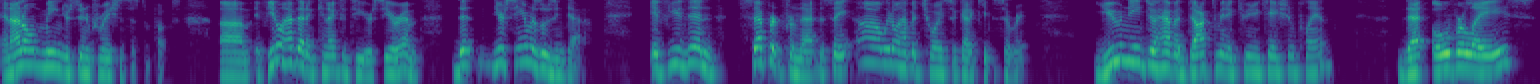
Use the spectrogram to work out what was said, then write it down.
and I don't mean your student information system, folks. Um, if you don't have that connected to your CRM, then your CRM is losing data. If you then separate from that to say, oh, we don't have a choice, so got to keep it separate you need to have a documented communication plan that overlays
